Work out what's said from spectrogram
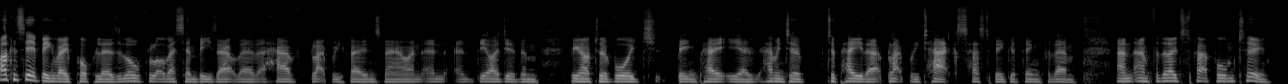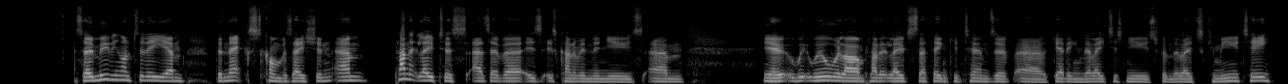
I can see it being very popular. There's an awful lot of SMBs out there that have BlackBerry phones now, and, and, and the idea of them being able to avoid being paid, you know, having to to pay that BlackBerry tax has to be a good thing for them, and and for the Lotus platform too. So moving on to the um, the next conversation, um, Planet Lotus, as ever, is, is kind of in the news. Um, you know, we, we all rely on Planet Lotus, I think, in terms of uh, getting the latest news from the Lotus community.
